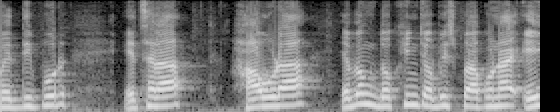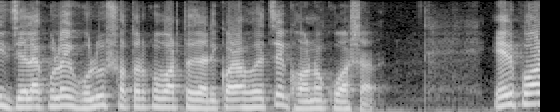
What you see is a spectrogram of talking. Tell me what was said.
মেদিনীপুর, এছাড়া হাওড়া এবং দক্ষিণ চব্বিশ পরগনা এই জেলাগুলোয় হলুদ সতর্কবার্তা জারি করা হয়েছে ঘন কুয়াশার। এরপর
